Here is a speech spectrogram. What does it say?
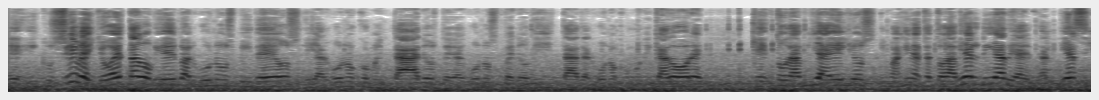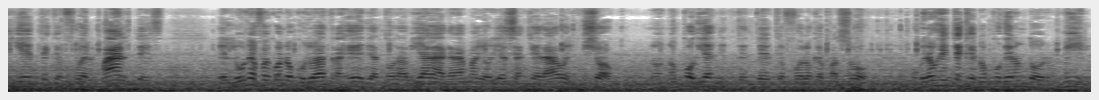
eh, inclusive yo he estado viendo algunos videos y algunos comentarios de algunos periodistas, de algunos comunicadores, que todavía ellos, imagínate, todavía el día, de, al día siguiente, que fue el martes, el lunes fue cuando ocurrió la tragedia, todavía la gran mayoría se han quedado en shock, no, no podían entender qué fue lo que pasó. Hubieron gente que no pudieron dormir,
